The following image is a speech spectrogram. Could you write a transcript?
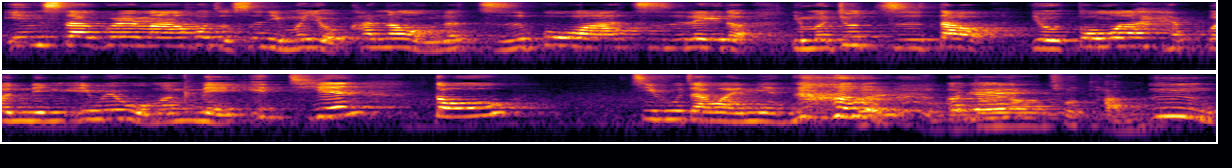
Instagram 啊，或者是你们有看到我们的直播啊之类的，你们就知道有多么的 happening，因为我们每一天都。几乎在外面，OK，嗯，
